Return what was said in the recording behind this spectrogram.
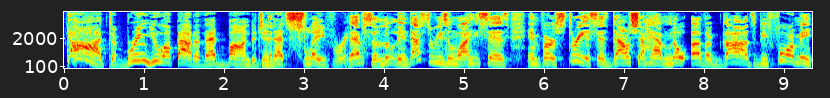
God to bring you up out of that bondage and that slavery. Absolutely. And that's the reason why he says in verse three, it says, thou shalt have no other gods before me.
